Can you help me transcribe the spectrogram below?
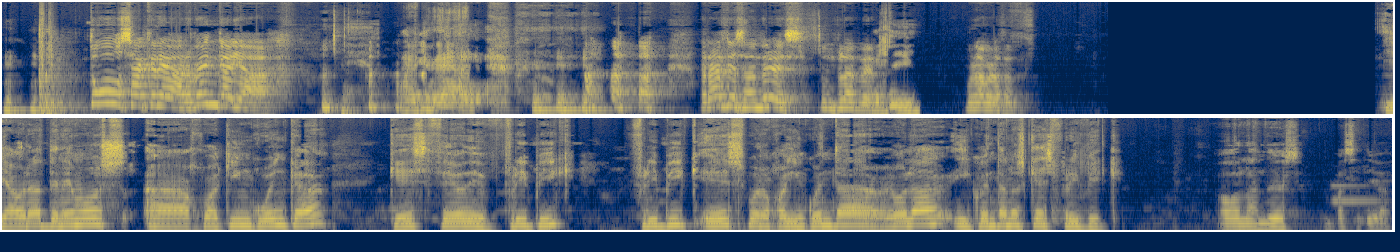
¡Todos a crear! ¡Venga ya! ¡A crear! Gracias, Andrés. Un placer. Un abrazo. Y ahora tenemos a Joaquín Cuenca, que es CEO de FreePick FreePick es, bueno, Joaquín, cuenta, hola y cuéntanos qué es FreePick. Hola Andrés, ¿qué pasa, tío?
